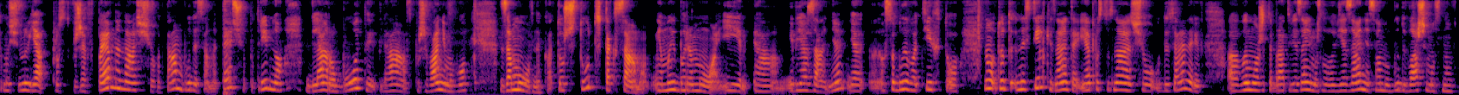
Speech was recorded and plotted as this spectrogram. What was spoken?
тому що ну, я просто вже впевнена, що там буде саме те, що потрібно для роботи, для споживання мого замовника. Тож тут так само ми беремо і в'язання, особливо ті, хто ну тут не стільки, знаєте, я просто знаю, що у дизайнерів ви можете брати в'язання, можливо, в'язання саме буде вашим основним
